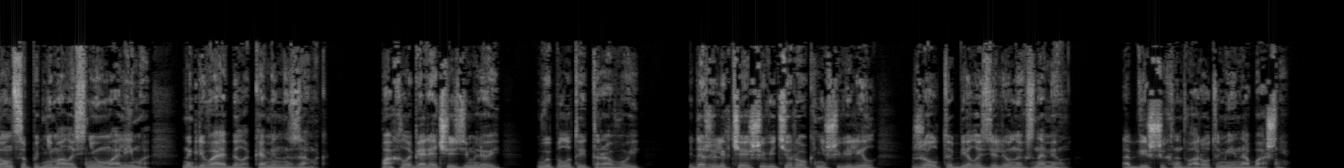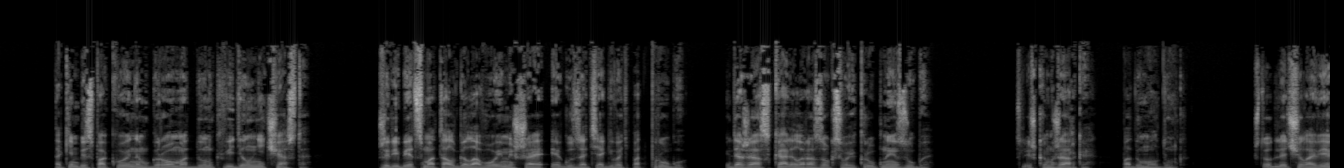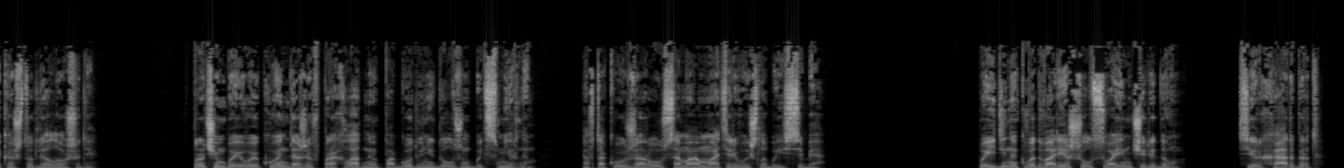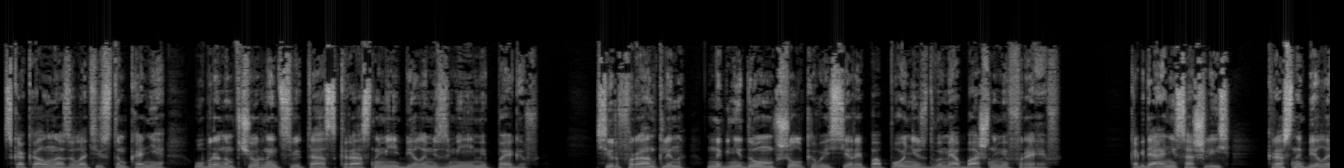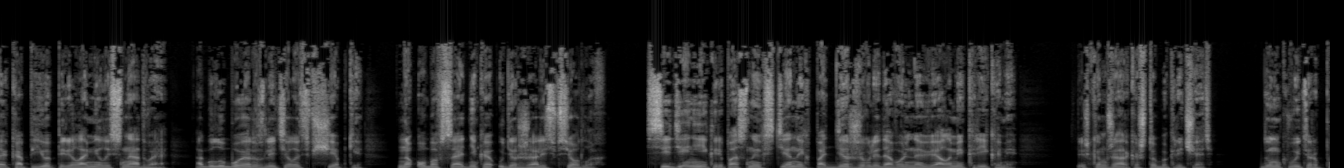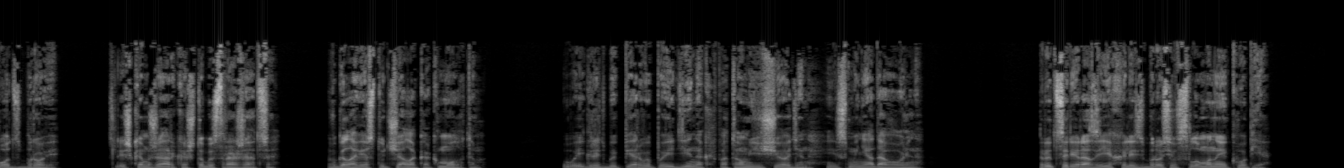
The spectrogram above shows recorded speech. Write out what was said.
солнце поднималось неумолимо, нагревая белокаменный замок. Пахло горячей землей, выполотой травой, и даже легчайший ветерок не шевелил желто-бело-зеленых знамен, обвисших над воротами и на башне. Таким беспокойным грома Дунк видел нечасто. Жеребец мотал головой, мешая Эгу затягивать подпругу, и даже оскалил разок свои крупные зубы. «Слишком жарко», — подумал Дунк. «Что для человека, что для лошади». Впрочем, боевой конь даже в прохладную погоду не должен быть смирным, а в такую жару сама матерь вышла бы из себя. Поединок во дворе шел своим чередом. Сир Харберт скакал на золотистом коне, убранном в черные цвета с красными и белыми змеями пегов. Сир Франклин на гнедом в шелковой серой попоне с двумя башнями фреев. Когда они сошлись, красно-белое копье переломилось надвое, а голубое разлетелось в щепки — но оба всадника удержались в седлах. Сидений и крепостных стен их поддерживали довольно вялыми криками. Слишком жарко, чтобы кричать. Дунк вытер пот с брови. Слишком жарко, чтобы сражаться. В голове стучало, как молотом. Выиграть бы первый поединок, потом еще один, и с меня довольно. Рыцари разъехались, бросив сломанные копья.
